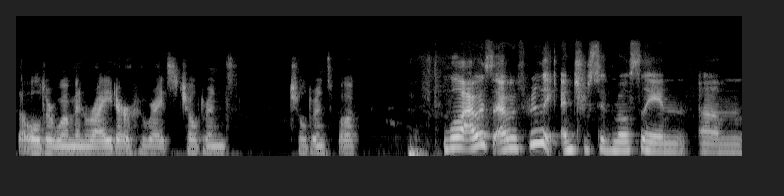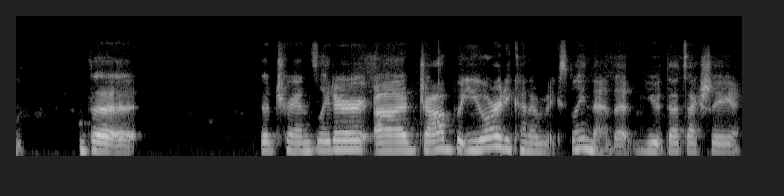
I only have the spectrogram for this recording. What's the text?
the older woman writer who writes children's children's books. Well, I was I was really interested mostly in um, the the translator uh, job, but you already kind of explained that that you that's actually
